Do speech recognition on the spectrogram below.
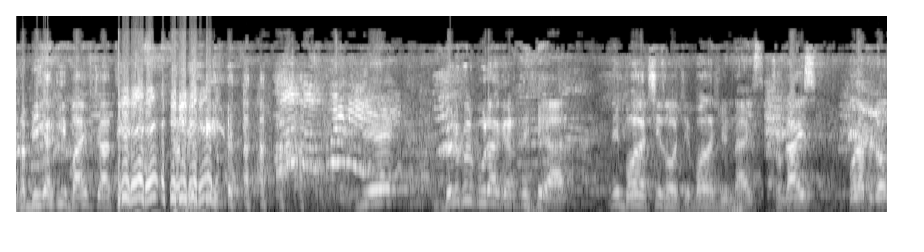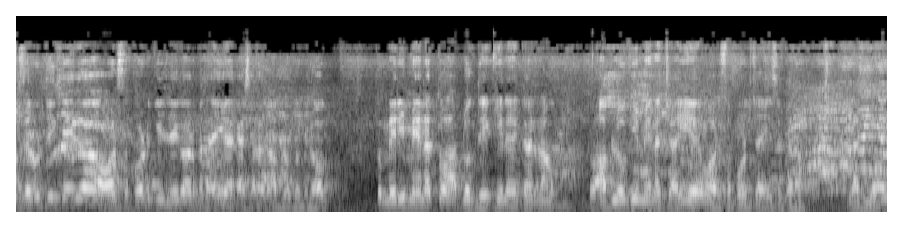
रबीका की वाइफ चाहती है ये बिल्कुल पूरा करती है यार। नहीं बहुत अच्छी सोच है बहुत अच्छी नाइस तो गाइस पूरा ब्लॉग ज़रूर देखिएगा और सपोर्ट कीजिएगा और बताइएगा कैसा लगा आप लोग का ब्लॉग तो मेरी मेहनत तो आप लोग देख ही रहे कर रहा हूँ। तो आप लोग की मेहनत चाहिए और सपोर्ट चाहिए इसे कर रहा हूँ। लव यू ऑल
